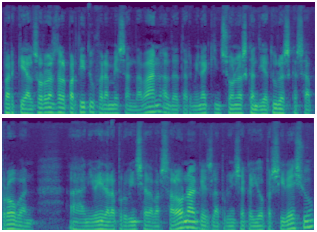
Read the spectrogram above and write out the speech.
perquè els òrgans del partit ho faran més endavant al determinar quins són les candidatures que s'aproven a nivell de la província de Barcelona, que és la província que jo presideixo,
